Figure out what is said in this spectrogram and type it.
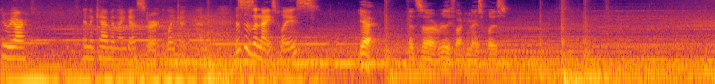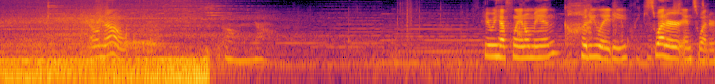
Here we are. In a cabin, I guess, or like a. a this is a nice place. Yeah. It's a really fucking nice place. Oh no. Here we have flannel man, hoodie lady, sweater, and sweater.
